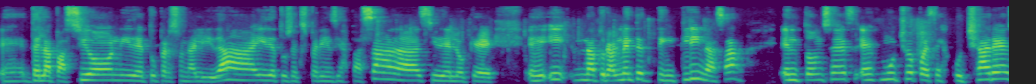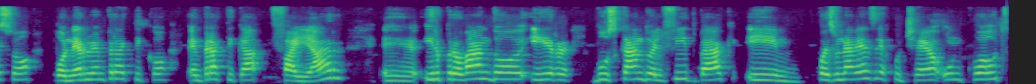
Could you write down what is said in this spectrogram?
eh, de, la pasión y de tu personalidad y de tus experiencias pasadas y de lo que y naturalmente te inclinas a. Entonces es mucho pues escuchar eso, ponerlo en, práctico, en práctica, fallar, eh, ir probando, ir buscando el feedback y pues una vez escuché un quote,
